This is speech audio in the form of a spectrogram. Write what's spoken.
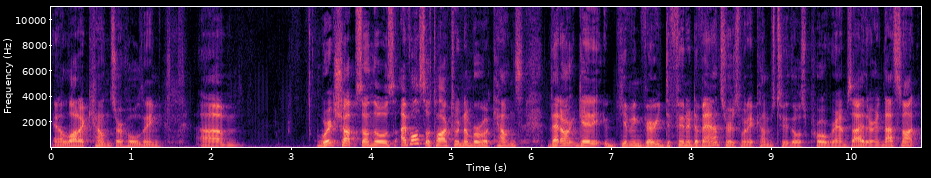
And a lot of accountants are holding um, workshops on those. I've also talked to a number of accountants that aren't getting giving very definitive answers when it comes to those programs either, and that's not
